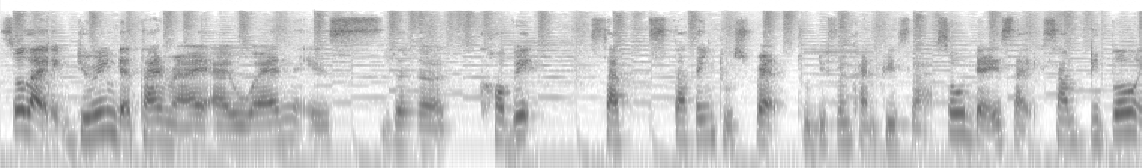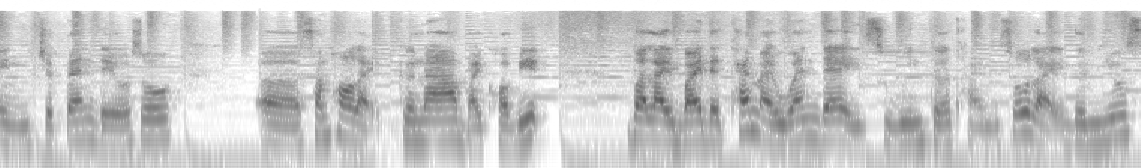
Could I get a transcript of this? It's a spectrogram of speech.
So like during that time, right, I went is the COVID start starting to spread to different countries lah. So there is like some people in Japan they also uh somehow like kena by COVID. But like by the time I went there, it's winter time. So like the news,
